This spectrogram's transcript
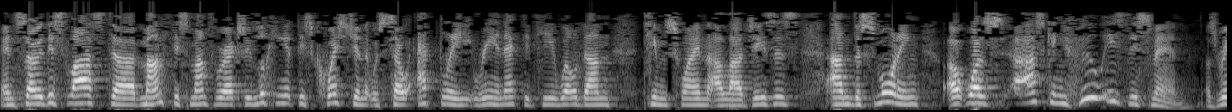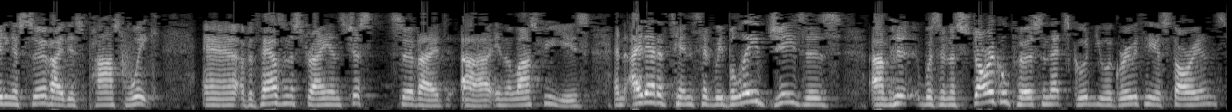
And so this last uh, month, this month, we're actually looking at this question that was so aptly reenacted here. Well done, Tim Swain, Allah Jesus. Um, this morning uh, was asking, who is this man? I was reading a survey this past week uh, of a thousand Australians just surveyed uh, in the last few years, and eight out of ten said we believe Jesus um, was an historical person. That's good. You agree with the historians,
